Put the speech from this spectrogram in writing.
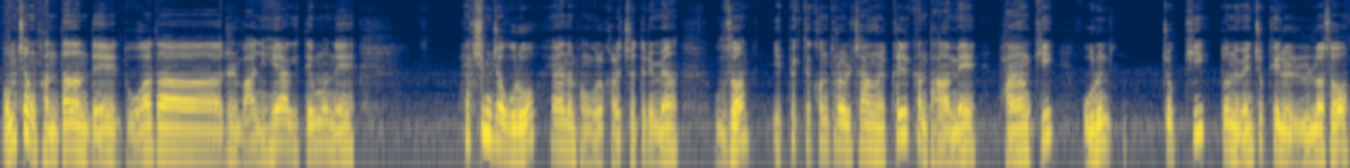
엄청 간단한데 노가다를 많이 해야 하기 때문에 핵심적으로 해야 하는 방법을 가르쳐 드리면 우선 이펙트 컨트롤 창을 클릭한 다음에 방향키 오른 쪽 키 또는 왼쪽 키를 눌러서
